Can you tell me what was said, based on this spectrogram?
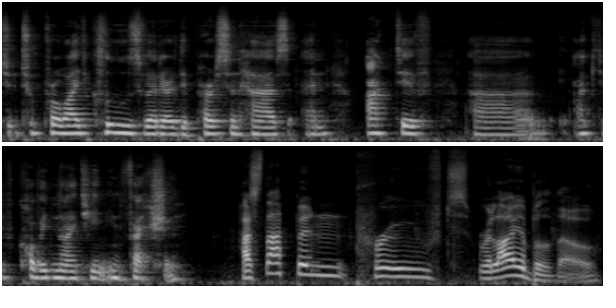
to, to provide clues whether the person has an active uh, active COVID 19 infection. Has that been proved reliable though?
